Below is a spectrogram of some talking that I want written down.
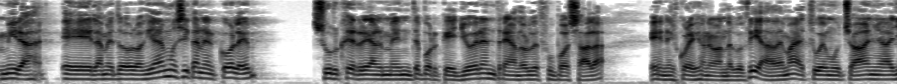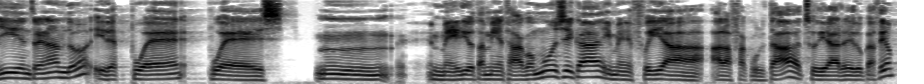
mira, eh, la metodología de música en el cole surge realmente porque yo era entrenador de fútbol sala en el Colegio Nueva Andalucía. Además, estuve muchos años allí entrenando y después, pues, mmm, en medio también estaba con música y me fui a, a la facultad a estudiar educación.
